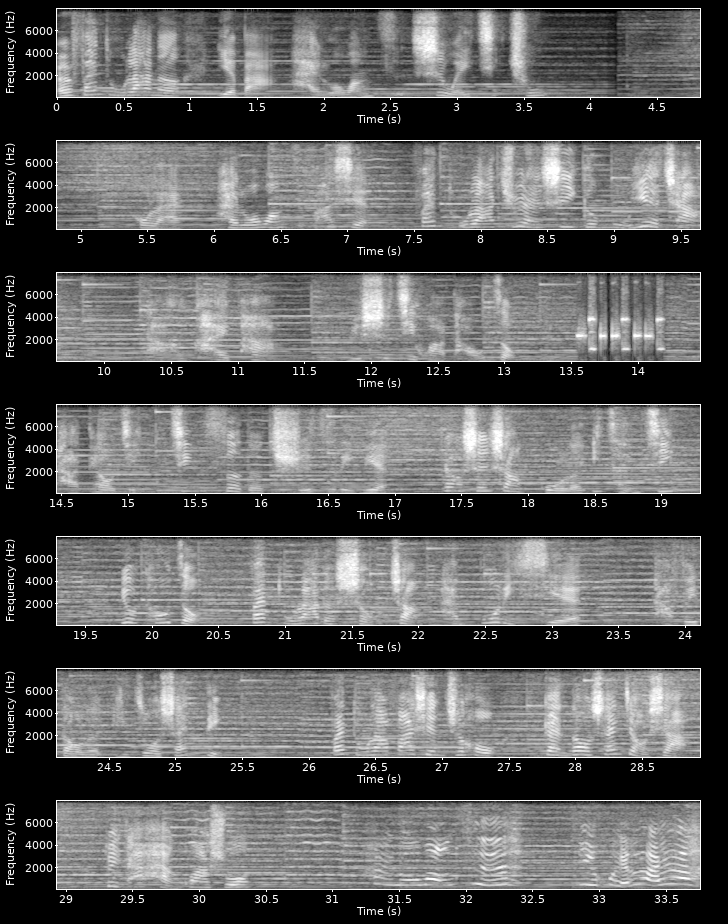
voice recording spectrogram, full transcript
而番图拉呢，也把海螺王子视为己出。后来海螺王子发现番图拉居然是一个母夜叉，他很害怕，于是计划逃走。他跳进金色的池子里面，让身上裹了一层金，又偷走番图拉的手杖和玻璃鞋。他飞到了一座山顶，班图拉发现之后，赶到山脚下，对他喊话说：“海螺王子，你回来啊！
